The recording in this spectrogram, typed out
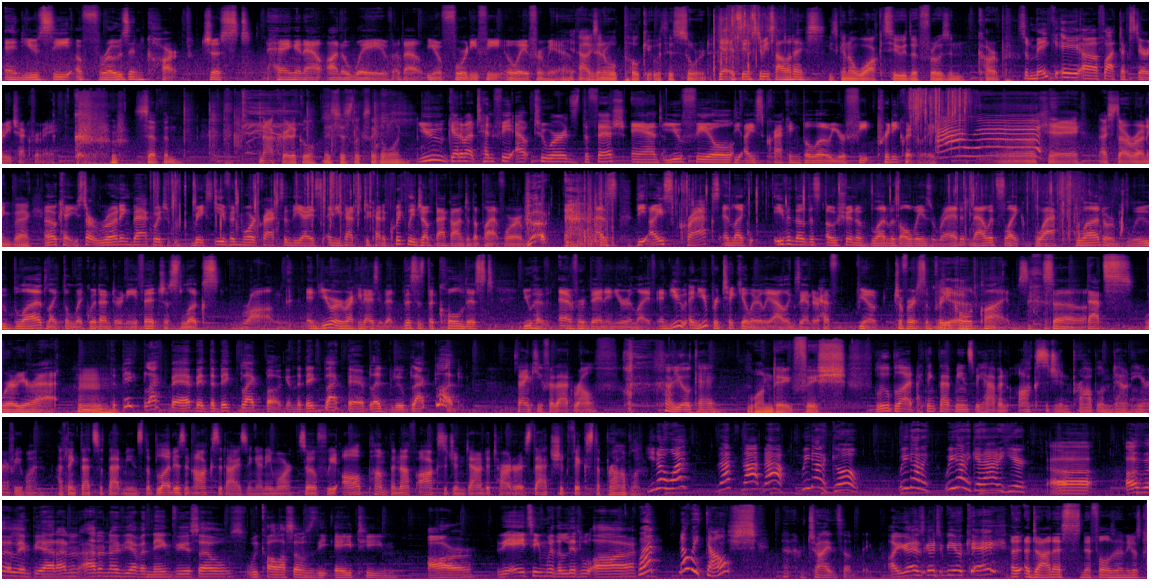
and you see a frozen carp just hanging out on a wave about, you know, 40 feet away from you. Yeah, Alexander will poke it with his sword. Yeah, it seems to be solid ice. He's gonna walk to the frozen carp. So make a uh, flat dexterity check for me. Seven. Not critical. This just looks like a one. You get about 10 feet out towards the fish, and you feel the ice cracking below your feet pretty quickly. Alex! Okay. I start running back. Okay, you start running back, which makes even more cracks in the ice, and you have to kind of quickly jump back onto the platform. As the ice cracks, and like, even though this ocean of blood was always red, now it's like black blood or blue blood, like the liquid underneath it just looks wrong. And you are recognizing that this is the coldest you have ever been in your life. And you, and you particularly, Alexander, have, you know, traversed some pretty Yeah. cold climbs. So that's where you're at. Hmm. The big black bear bit the big black bug, and the big black bear bled blue black blood. Thank you for that, Rolf. Are you okay? One day fish. Blue blood, I think that means we have an oxygen problem down here, everyone. I think that's what that means. The blood isn't oxidizing anymore. So if we all pump enough oxygen down to Tartarus, that should fix the problem. You know what? That's not now. We gotta go. We gotta we gotta get out of here. Uh, other Olympiad, I don't, I don't know if you have a name for yourselves. We call ourselves the A Team. R. The A Team with a little R. What? No, we don't. Shh. I'm trying something. Are you guys going to be okay? Adonis sniffles and he goes!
